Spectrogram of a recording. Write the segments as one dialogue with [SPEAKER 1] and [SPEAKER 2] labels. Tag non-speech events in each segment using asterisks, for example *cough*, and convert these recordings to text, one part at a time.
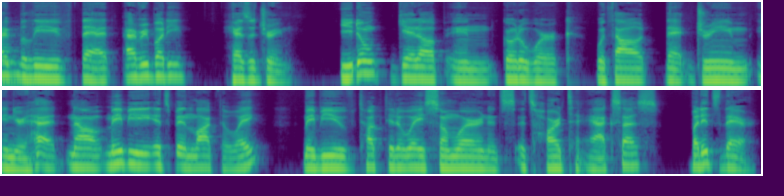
[SPEAKER 1] I believe that everybody has a dream. You don't get up and go to work without that dream in your head. Now, maybe it's been locked away. Maybe you've tucked it away somewhere and it's it's hard to access, but it's there.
